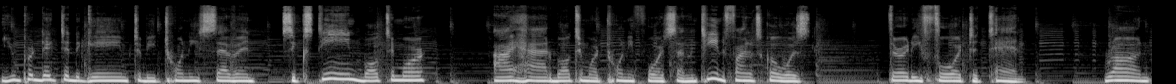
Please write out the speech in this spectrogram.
You predicted the game to be 27 16. Baltimore I had Baltimore 24 17. The final score was 34 to 10. Ron,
